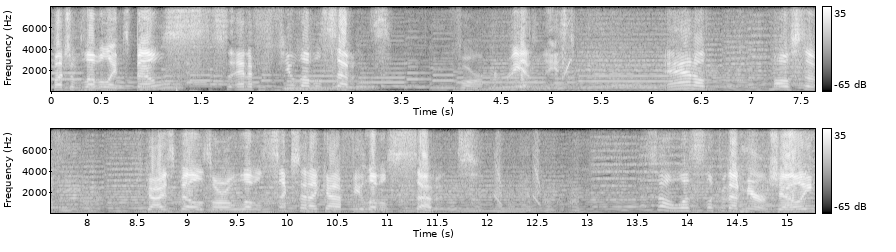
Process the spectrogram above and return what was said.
Bunch of level 8 spells and a few level 7s for Marie at least. And most of Guy's spells are level 6 and I got a few level 7s. So, let's look for that mirror, shall we?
